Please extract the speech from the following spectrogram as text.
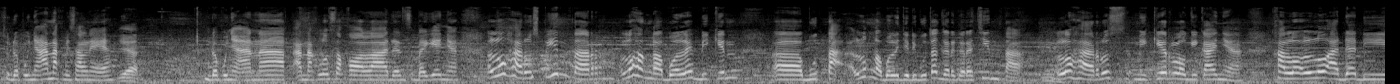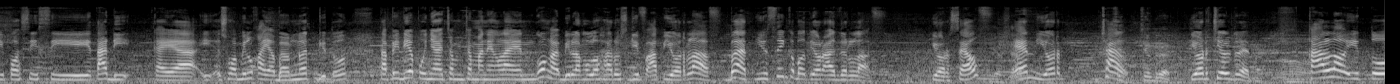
sudah punya anak misalnya ya, ya udah punya anak, anak lo sekolah dan sebagainya, lo harus pinter. Lo nggak boleh bikin eh, buta, lo nggak boleh jadi buta gara-gara cinta. Lo harus mikir logikanya. Kalau lo ada di posisi tadi, kayak suami lo kaya banget gitu, tapi dia punya cem-ceman yang lain, gue nggak bilang lo harus give up your love, but you think about your other love, yourself, Yourself. and your child, children your children. Oh. Kalau itu,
